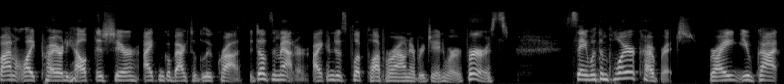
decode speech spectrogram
if I don't like priority health this year, I can go back to Blue Cross. It doesn't matter. I can just flip flop around every January 1st. Same with employer coverage, right? You've got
